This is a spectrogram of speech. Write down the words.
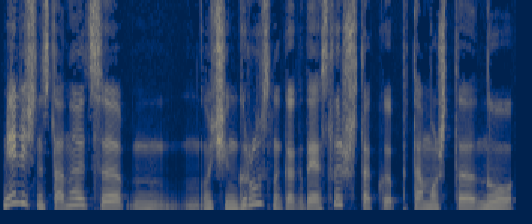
мне лично становится очень грустно, когда я слышу такое, потому что, ну,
